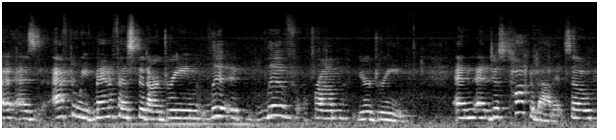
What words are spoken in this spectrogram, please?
as after we've manifested our dream, li live from your dream, and and just talk about it. So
